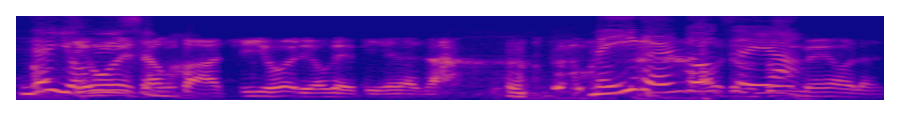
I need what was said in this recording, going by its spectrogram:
你在犹豫什么？想把机会留给别人啊！每一个人都 这样。没有人，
